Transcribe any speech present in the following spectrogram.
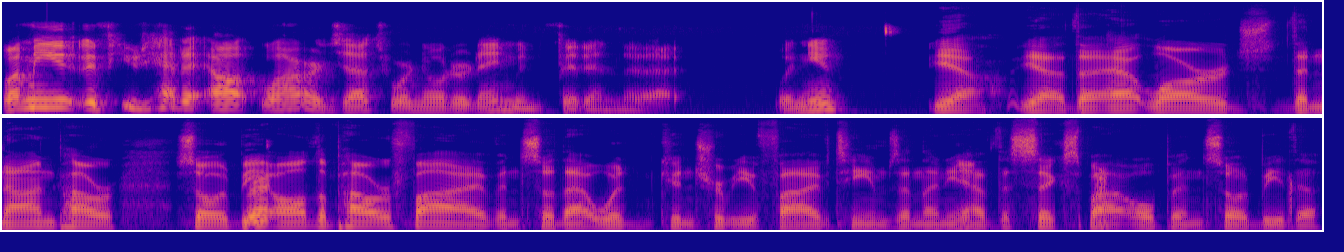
well, I mean, if you had it out large, that's where Notre Dame would fit into that, wouldn't you? Yeah, yeah, the at large, the non-power. So it'd be Right. all the Power Five, and so that would contribute five teams, and then you Yeah. have the sixth spot open. So it'd be the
